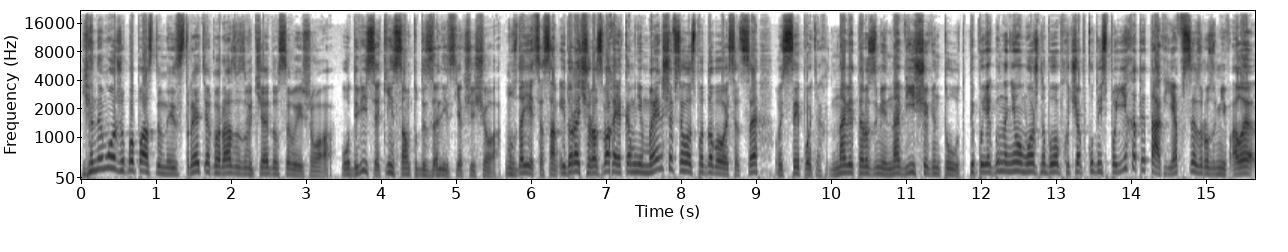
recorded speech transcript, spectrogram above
Я не можу попасти в неї. З третього разу, звичайно, все вийшло. О, дивіться, кінь сам туди заліз, якщо що. Ну, здається, сам. І до речі, розвага, яка мені менше всього сподобалася, це ось цей потяг. Навіть не розумію, навіщо він тут. Типу, якби на ньому можна було б хоча б кудись поїхати, так, я б все зрозумів, але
